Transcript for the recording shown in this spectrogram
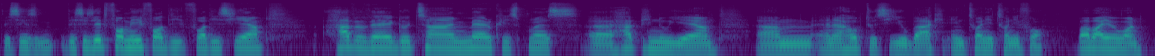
this is, this is it for me for, the, for this year. Have a very good time. Merry Christmas. Uh, Happy New Year. Um, and I hope to see you back in 2024. Bye bye, everyone.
